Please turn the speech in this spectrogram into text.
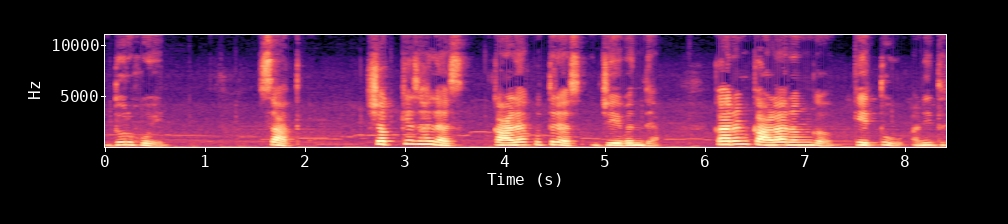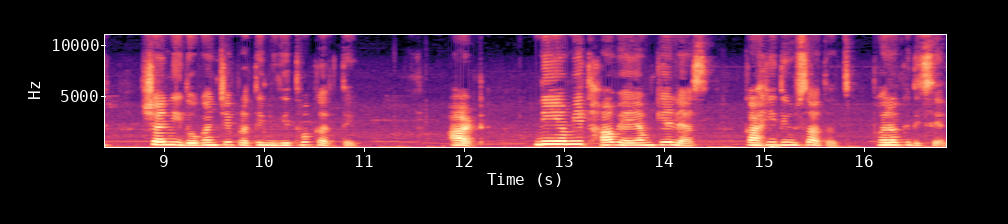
दूर होईल. सात. शक्य झाल्यास काळ्या कुत्र्यास जेवण द्या. कारण काळा रंग केतू आणि ध- शनी दोघांचे प्रतिनिधित्व करते. आठ. नियमित हा व्यायाम केल्यास काही दिवसातच फरक दिसेल.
